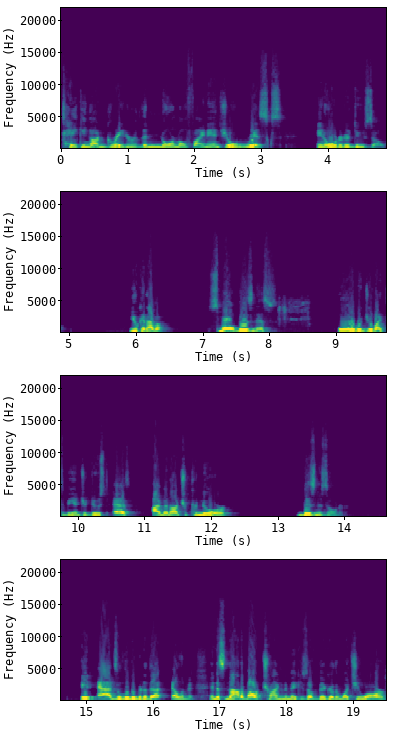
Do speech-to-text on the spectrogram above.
taking on greater than normal financial risks in order to do so. You can have a small business, or would you like to be introduced as I'm an entrepreneur, business owner. It adds a little bit of that element. And it's not about trying to make yourself bigger than what you are.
